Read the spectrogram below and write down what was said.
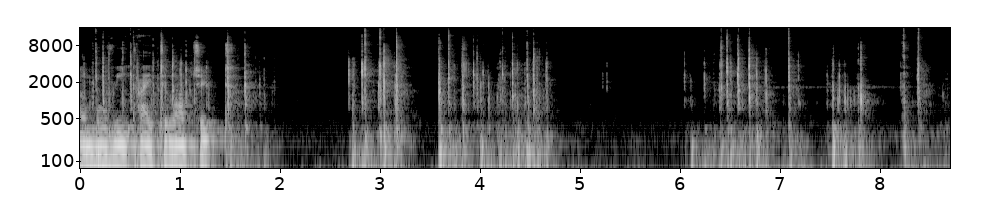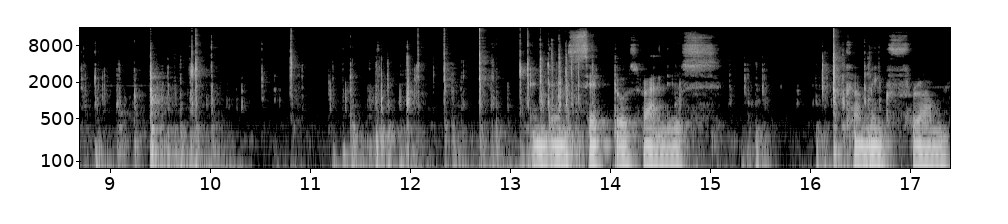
a movie item object set those values coming from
